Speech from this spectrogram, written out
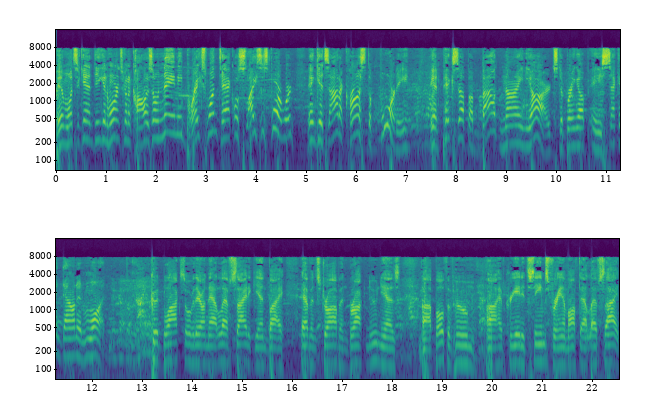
And once again, Deegan Horn's going to call his own name. He breaks one tackle, slices forward, and gets out across the 40 and picks up about nine yards to bring up a second down and one. Good blocks over there on that left side again by Evan Straub and Brock Nunez, uh, both of whom uh, have created seams for him off that left side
